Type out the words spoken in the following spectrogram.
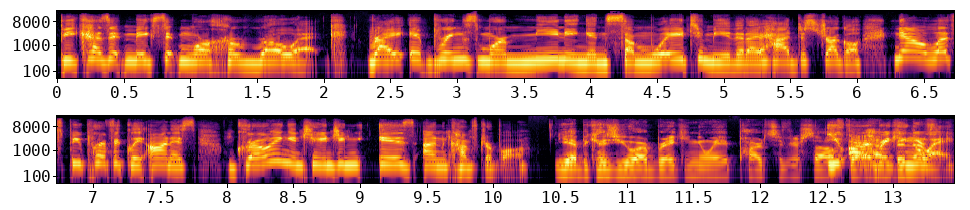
because it makes it more heroic, right? It brings more meaning in some way to me that I had to struggle. Now, let's be perfectly honest, growing and changing is uncomfortable. Yeah, because you are breaking away parts of yourself. You are breaking away.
